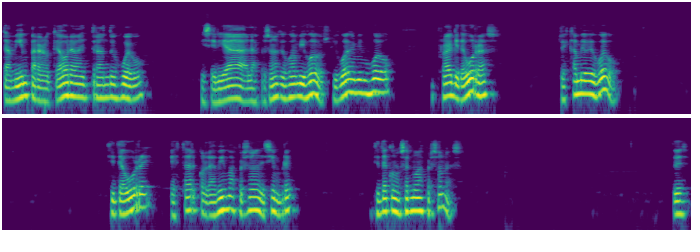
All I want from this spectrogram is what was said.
también para lo que ahora va entrando en juego, y sería las personas que juegan videojuegos. Si juegas el mismo juego, es que te aburras, entonces cambia de videojuego. Si te aburre estar con las mismas personas de siempre, intenta conocer nuevas personas. Entonces,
